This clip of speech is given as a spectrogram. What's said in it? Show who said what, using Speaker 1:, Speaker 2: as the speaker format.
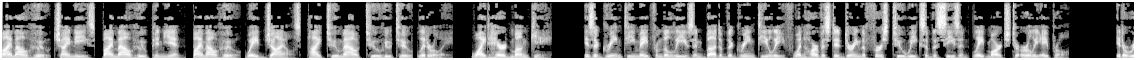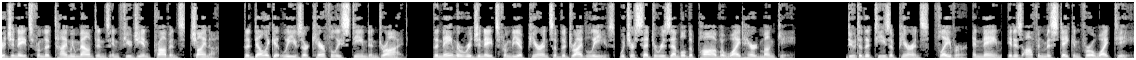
Speaker 1: Bai Mao Hu Chinese, Bai Mao Hu Pinyin, Bai Mao Hu, Wade Giles, Pai Tu Mao Tu Hu Tu, literally, white-haired monkey, is a green tea made from the leaves and bud of the green tea leaf when harvested during the first two weeks of the season late March to early April. It originates from the Taimu Mountains in Fujian Province, China. The delicate leaves are carefully steamed and dried. The name originates from the appearance of the dried leaves, which are said to resemble the paw of a white-haired monkey. Due to the tea's appearance, flavor, and name, it is often mistaken for a white tea.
